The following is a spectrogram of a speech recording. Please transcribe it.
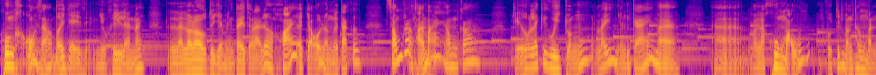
khuôn khổ sao bởi vậy nhiều khi là nói là lâu lâu tôi về miền tây tôi lại rất là khoái ở chỗ là người ta cứ sống rất là thoải mái không có kiểu lấy cái quy chuẩn lấy những cái mà à, gọi là khuôn mẫu của chính bản thân mình.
